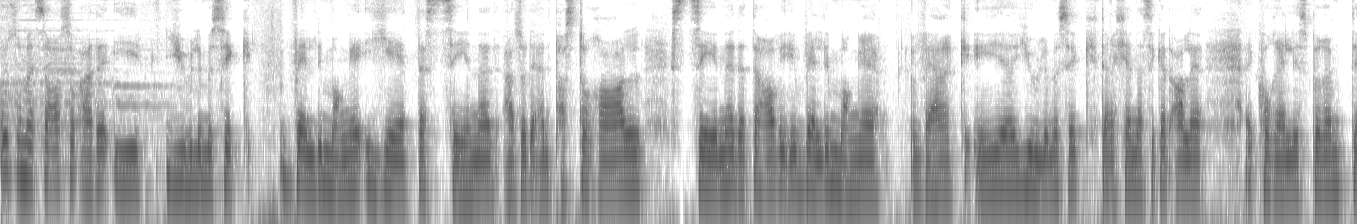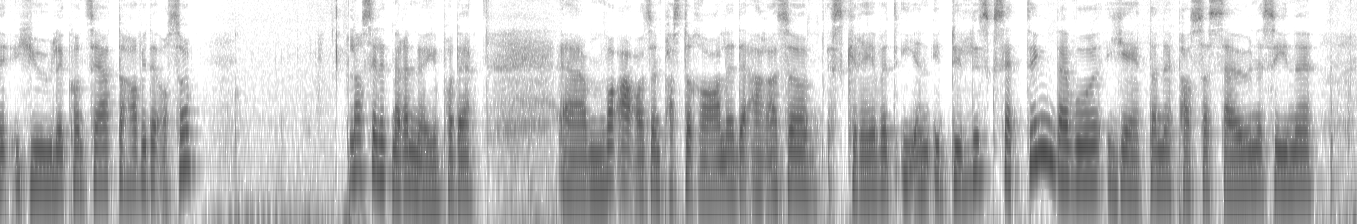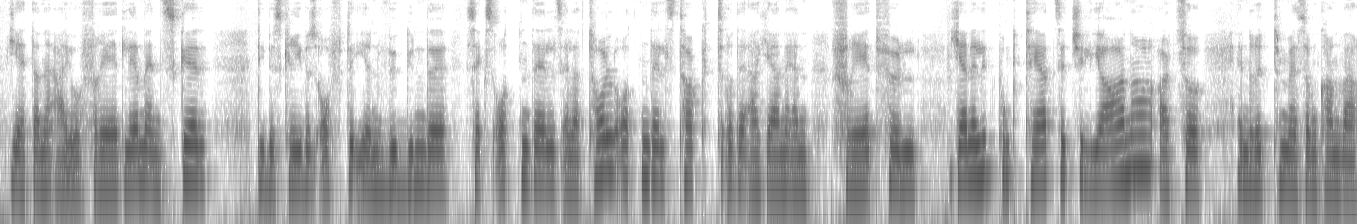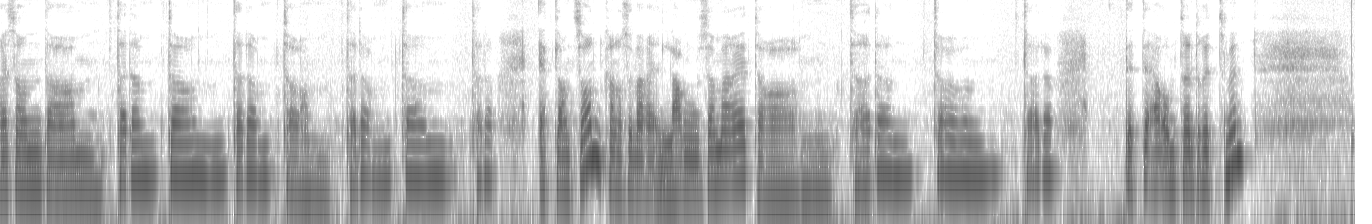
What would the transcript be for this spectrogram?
Og som jeg sa, så er det i julemusikk veldig mange gjetescener. Altså det er en pastoral scene. Dette har vi i veldig mange verk i eh, julemusikk. Dere kjenner sikkert alle Corellis berømte julekonsert. Da har vi det også. La oss se litt mer nøye på det. Um, hva er altså en pastorale? Det er altså skrevet i en idyllisk setting, der hvor gjeterne passer sauene sine. Gjeterne er jo fredelige mennesker. De beskrives ofte i en vuggende seks åttendels eller tolv åttendels takt, og det er gjerne en fredfull, gjerne litt punktert sicilianer, altså en rytme som kan være sånn dam, da-dam, dam, da-dam, dam, da-dam, dam, da-dam. Et eller annet sånt kan også være en langsommere dam, da-dam, dam, da-dam. Dette er omtrent rytmen.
